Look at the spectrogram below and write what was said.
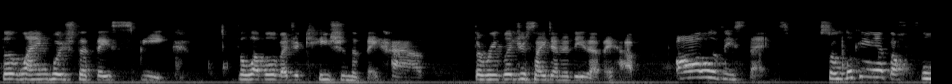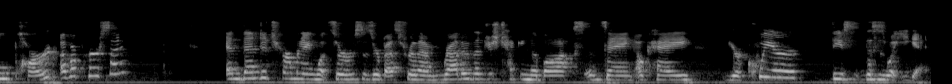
The language that they speak, the level of education that they have, the religious identity that they have, all of these things. So, looking at the full part of a person and then determining what services are best for them rather than just checking a box and saying, okay, you're queer, these, this is what you get.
